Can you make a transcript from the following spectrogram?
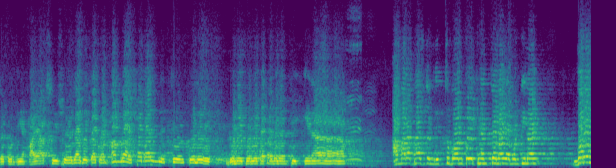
যখন এই হায়াত শেষ হয়ে যাবে, তখন আমরা সবাই মৃত্যুর কোলে ঢলে পড়ব, কথা বলেন ঠিক কিনা? আমার ভাষণ মৃত্যুবরণ করে ক্ষান্ত নয়, এমনটি নয়। বরং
